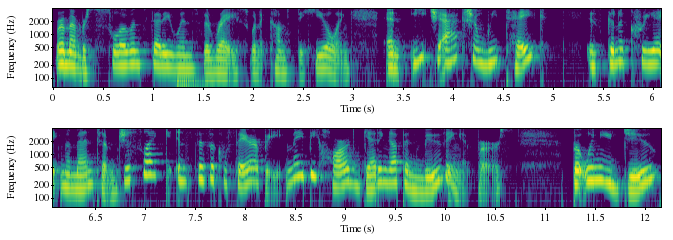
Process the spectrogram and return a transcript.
Remember, slow and steady wins the race when it comes to healing, and each action we take is going to create momentum, just like in physical therapy. It may be hard getting up and moving at first, but when you do,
